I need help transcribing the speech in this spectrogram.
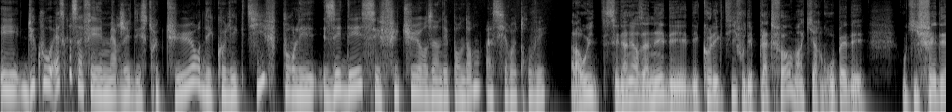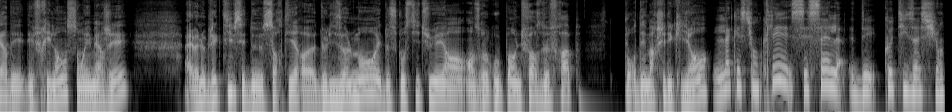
Et du coup, est-ce que ça fait émerger des structures, des collectifs pour les aider, ces futurs indépendants, à s'y retrouver? Alors oui, ces dernières années, des, collectifs ou des plateformes hein, qui regroupaient des, ou qui fédèrent des, des freelances ont émergé. Euh, l'objectif, c'est de sortir euh, de l'isolement et de se constituer en se regroupant une force de frappe pour démarcher des clients. La question clé, c'est celle des cotisations.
